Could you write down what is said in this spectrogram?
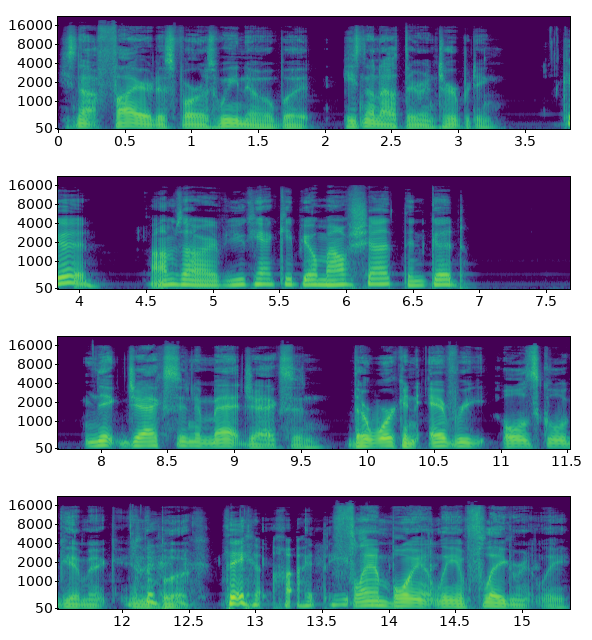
He's not fired as far as we know, but he's not out there interpreting. Good. I'm sorry. If you can't keep your mouth shut, then good. Nick Jackson and Matt Jackson, they're working every old school gimmick in the book. They are. They- flamboyantly and flagrantly.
